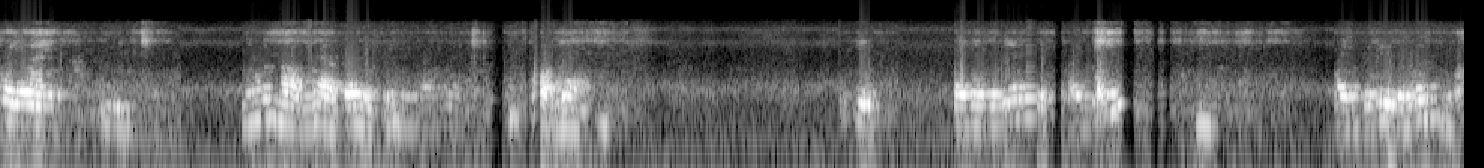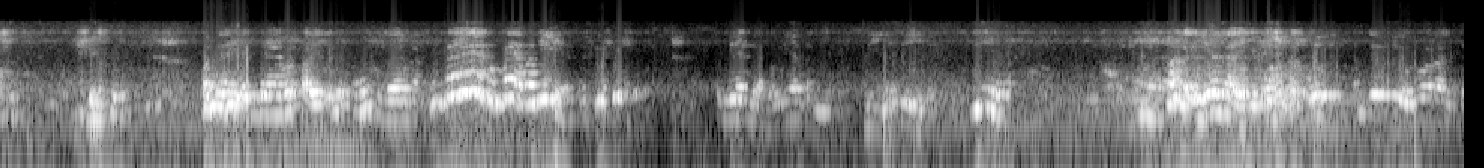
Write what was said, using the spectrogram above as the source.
เคยยังไงมันนอนแล้วก็หยุดขอแย่หยุดไปในเรื่องไปนี้ไปมันก็ดื้อเลยมันได้เห็นแม่ว่าไปก็เลยพูดแม่นะคุณแม่คุณแม่มานี่เรียนอย่างเรียนอย่างดีดีถ้าอย่างเรียนอะไรอยู่ในนั้นแบบมันจะอยู่เพราะอะไรใจ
